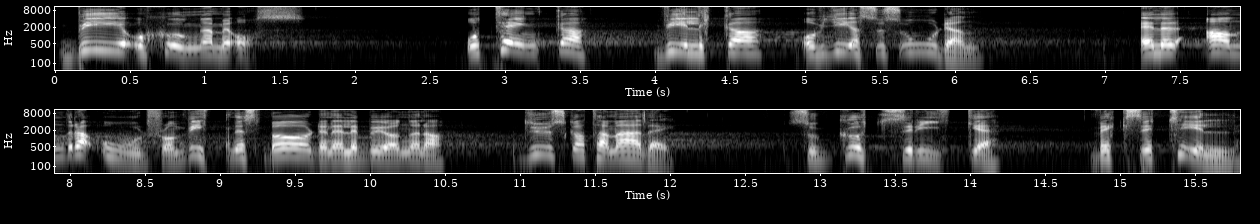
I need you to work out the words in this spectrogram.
be och sjunga med oss. Och tänka vilka av Jesus orden eller andra ord från vittnesbörden eller bönerna du ska ta med dig. Så Guds rike växer till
